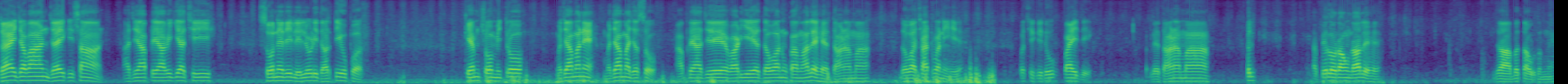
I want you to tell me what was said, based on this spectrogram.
જય જવાન, જય કિસાન. આજે આપણે આવી ગયા છીએ સોનેરી લીલોડી ધરતી ઉપર. કેમ છો મિત્રો? મજામાં ને? મજામાં જ હશો? આપણે આજે વાડીએ દવાનું કામ હાલે છે, ધાણામાં દવા છાંટવાની છે. પછી કીધું પાઈ દે. એટલે ધાણામાં આ પેલો રાઉન્ડ હાલે છે. જા, બતાવું તમને.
